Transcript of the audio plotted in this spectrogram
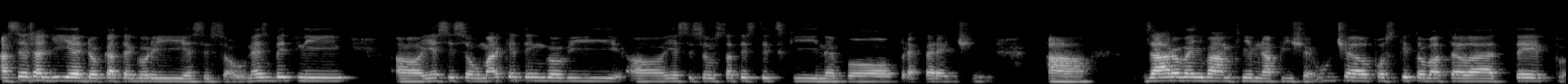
a seřadí je do kategorií, jestli jsou nezbytný, uh, jestli jsou marketingový, uh, jestli jsou statistický nebo preferenční. A zároveň vám k ním napíše účel poskytovatele, typ, uh,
